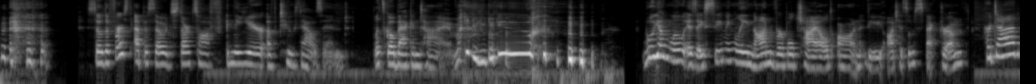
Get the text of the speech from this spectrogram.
so the first episode starts off in the year of 2000. Let's go back in time. Woo Young Woo is a seemingly nonverbal child on the autism spectrum. Her dad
